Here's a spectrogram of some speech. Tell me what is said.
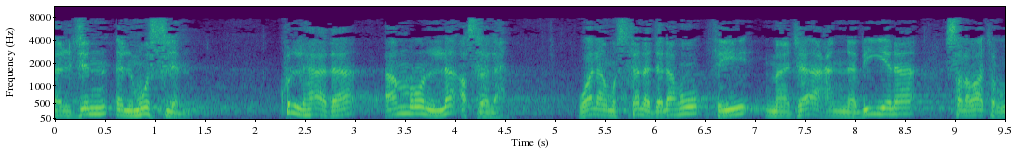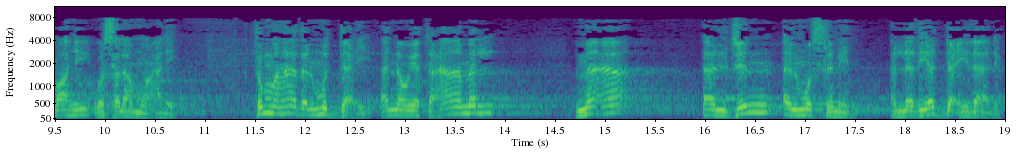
الجن المسلم. كل هذا أمر لا أصل له ولا مستند له في ما جاء عن نبينا صلوات الله وسلامه عليه. ثم هذا المدعي أنه يتعامل مع الجن المسلمين الذي يدعي ذلك.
